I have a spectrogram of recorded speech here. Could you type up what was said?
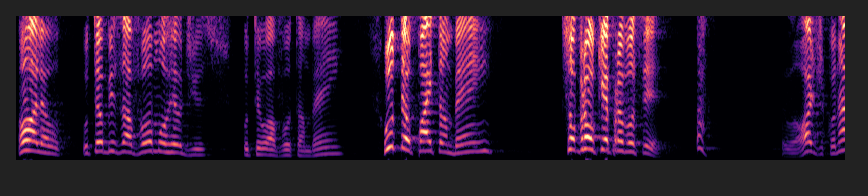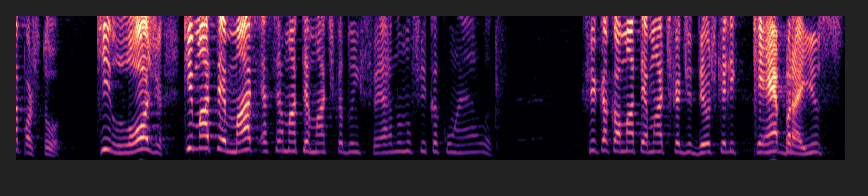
Olha, o teu bisavô morreu disso, o teu avô também, o teu pai também. Sobrou o que para você? Ah, lógico, né, pastor? Que lógica, que matemática. Essa é a matemática do inferno, não fica com ela. Fica com a matemática de Deus que ele quebra isso.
